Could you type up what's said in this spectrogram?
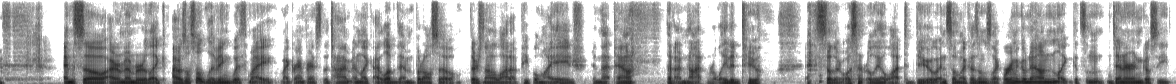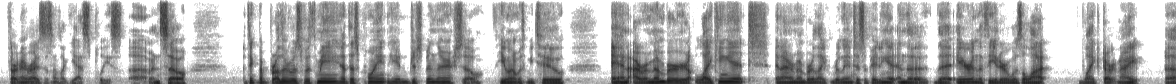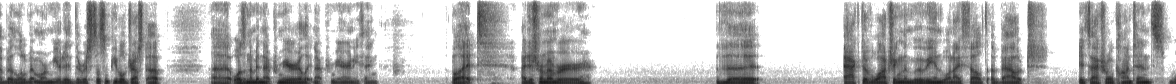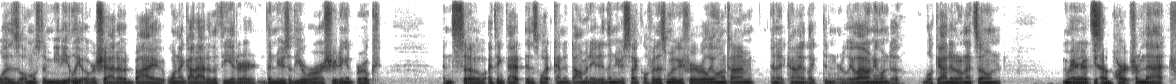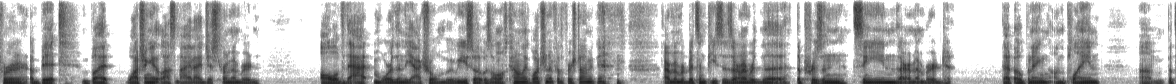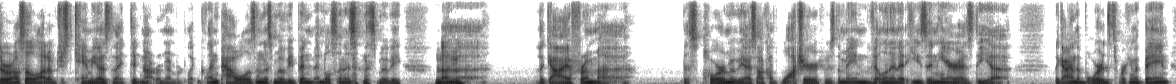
and so I remember like I was also living with my my grandparents at the time, and like I loved them, but also there's not a lot of people my age in that town that I'm not related to. And so there wasn't really a lot to do. And so my cousin was like, "We're gonna go down and like get some dinner and go see Dark Knight Rises." And I was like, "Yes, please." Um, and so I think my brother was with me at this point. He had just been there, so he went with me too. And I remember liking it, and I remember like really anticipating it. And the the air in the theater was a lot like Dark Knight, uh, but a little bit more muted. There was still some people dressed up. Uh, it wasn't a midnight premiere, a late night premiere, or anything. But I just remember the act of watching the movie and what I felt about its actual contents was almost immediately overshadowed by when I got out of the theater, the news of the Aurora shooting had broke. And so I think that is what kind of dominated the news cycle for this movie for a really long time. And it kind of like didn't really allow anyone to look at it on its own Right, merits yeah. apart from that for a bit. But watching it last night, I just remembered all of that more than the actual movie. So it was almost kind of like watching it for the first time again. I remembered bits and pieces. I remembered the the prison scene. I remembered that opening on the plane. Um, but there were also a lot of just cameos that I did not remember. Like Glen Powell is in this movie. Ben Mendelsohn is in this movie. Mhm. Uh, the guy from uh, this horror movie I saw called Watcher, who's the main villain in it. He's in here as the uh, the guy on the board that's working with Bane.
